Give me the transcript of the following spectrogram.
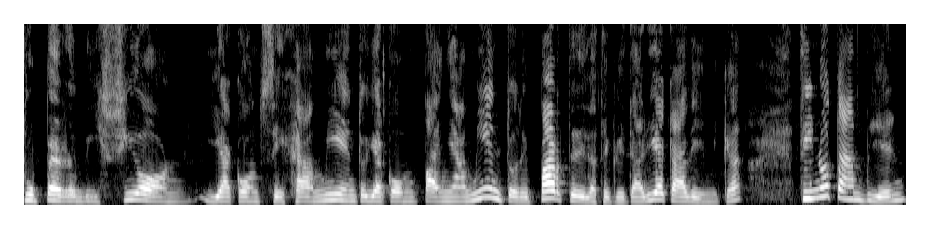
supervisión y aconsejamiento y acompañamiento de parte de la Secretaría Académica, sino también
